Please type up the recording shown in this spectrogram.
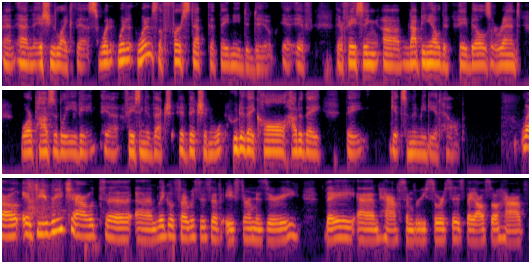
an, an issue like this, what, what what is the first step that they need to do? If they're facing uh, not being able to pay bills or rent, or possibly even uh, facing eviction, eviction who do they call? How do they they get some immediate help. Well if you reach out to um, legal services of eastern missouri they um, have some resources. They also have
